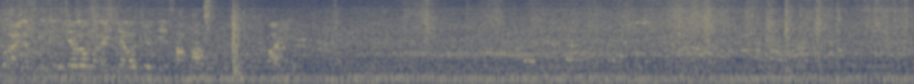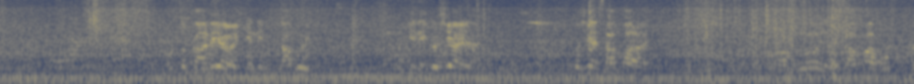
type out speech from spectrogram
我来个，这拢来，今年搁写来，搁写三百来，啊，最后也三百，无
